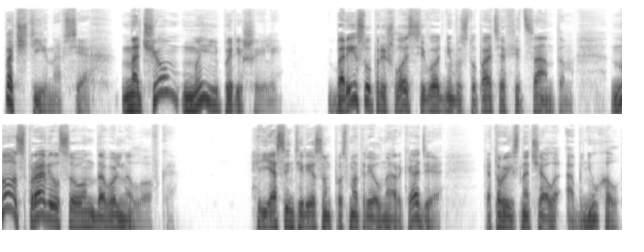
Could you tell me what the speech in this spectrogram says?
почти на всех. На чем мы и порешили. Борису пришлось сегодня выступать официантом, но справился он довольно ловко. Я с интересом посмотрел на Аркадия, который сначала обнюхал,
